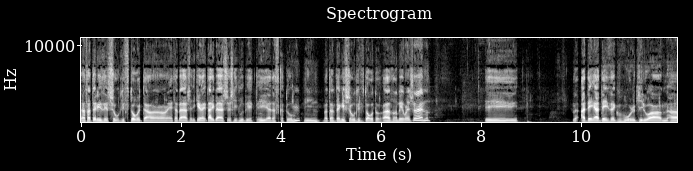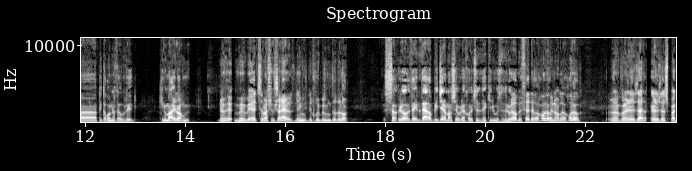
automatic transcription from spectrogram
נתת לי איזה אפשרות לפתור את ה- את הבעיה שלי, כן? הייתה לי בעיה שיש לי את הדף כתום, ואתה נותן לי אפשרות לפתור אותו. ואז רבי ירמיה שואל, אה, עד עד איזה גבול כאילו הפתרון הזה עובד? כאילו מה? ובעצם משהו שונה, אם במקצות או לא. לא, זה הרביג'ל אמר שהוא לא יכול להיות שזה כאילו, שזה לא... לא, בסדר, יכול להיות, לא יכול להיות. אבל אין לזה- השפעה,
